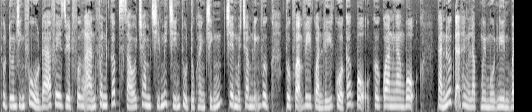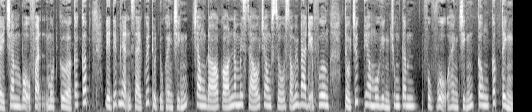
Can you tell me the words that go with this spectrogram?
Thủ tướng Chính phủ đã phê duyệt phương án phân cấp 699 thủ tục hành chính trên 100 lĩnh vực thuộc phạm vi quản lý của các bộ, cơ quan ngang bộ, cả nước đã thành lập 11.700 bộ phận một cửa các cấp để tiếp nhận giải quyết thủ tục hành chính, trong đó có 56 trong số 63 địa phương tổ chức theo mô hình trung tâm phục vụ hành chính công cấp tỉnh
